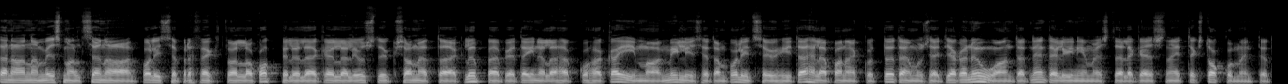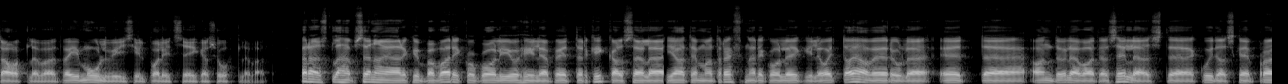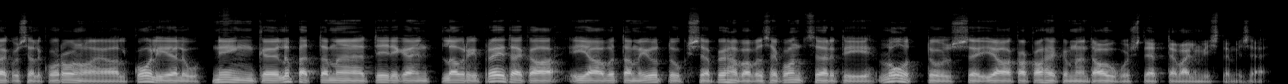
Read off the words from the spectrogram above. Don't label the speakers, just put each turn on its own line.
täna anname esmalt sõna politseiprefekt Vallo Koppelile, kellel just üks ametiaeg lõpeb ja teine läheb kohe käima. millised on politseijuhi tähelepanekud, tõdemused ja ka nõuanded nendele inimestele, kes näiteks dokumente taotlevad või muul viisil politseiga suhtlevad? Pärast läheb sõnajärg juba Variku koolijuhile Peeter Kikasele ja tema Treffneri kolleegile Ott Ajaveerule, et äh, anda ülevaade sellest, äh, kuidas käib praegusel koroona ajal koolielu ning äh, lõpetame dirigent Lauri Preedega ja võtame jutuks pühapäevase kontserdi lootus ja ka kahekümnenda augusti ettevalmistamise.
